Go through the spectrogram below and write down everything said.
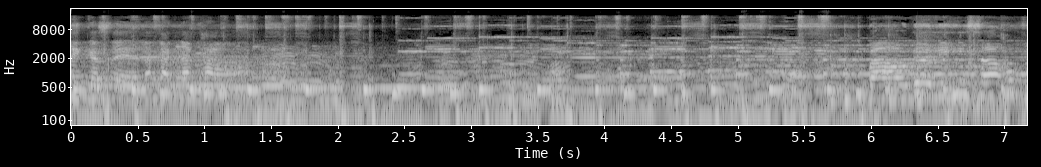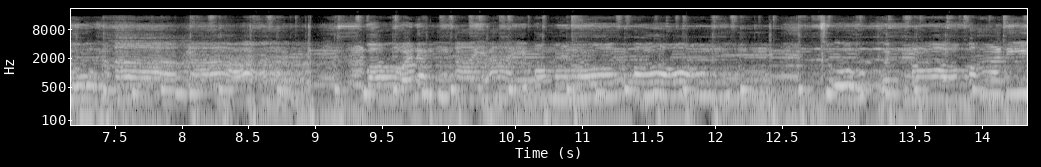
ติดกระแสแล้วกันนะคะบ่าวเดินนี้สาวผู้หาบ่าวดังอายอายบ่มองทุกคนมองฟ้าดี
